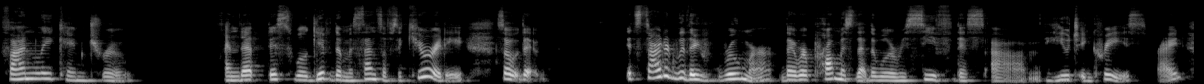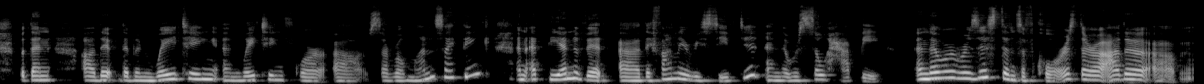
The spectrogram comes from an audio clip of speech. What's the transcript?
finally came true. And that this will give them a sense of security. So it started with a rumor. They were promised that they will receive this um, huge increase, right? But then uh, they, have been waiting and waiting for uh, several months, I think. And at the end of it, uh, they finally received it and they were so happy And there were resistance, of course. There are other um,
